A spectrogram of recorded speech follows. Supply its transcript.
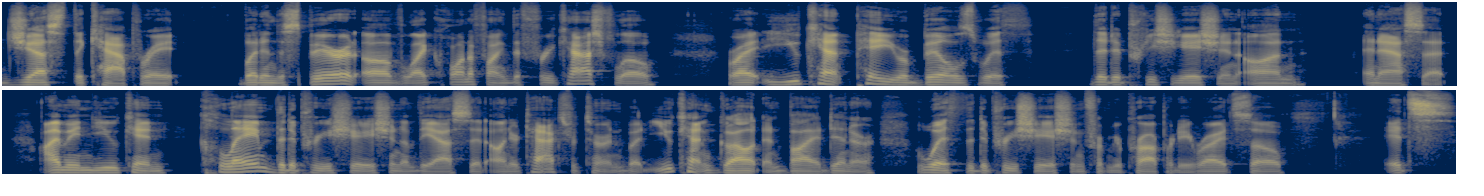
just the cap rate. But in the spirit of like quantifying the free cash flow, right, you can't pay your bills with the depreciation on an asset. I mean, you can claim the depreciation of the asset on your tax return, but you can't go out and buy a dinner with the depreciation from your property, right? So it's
